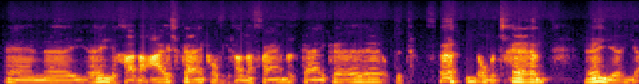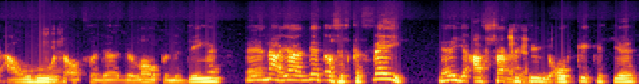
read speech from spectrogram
En je, je, gaat naar Ice kijken of je gaat naar Feyenoord kijken op, de, op het scherm. je, je ouwe hoert over de, de lopende dingen. nou ja, net als het café. Je afzakkertje, je opkikkertje,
